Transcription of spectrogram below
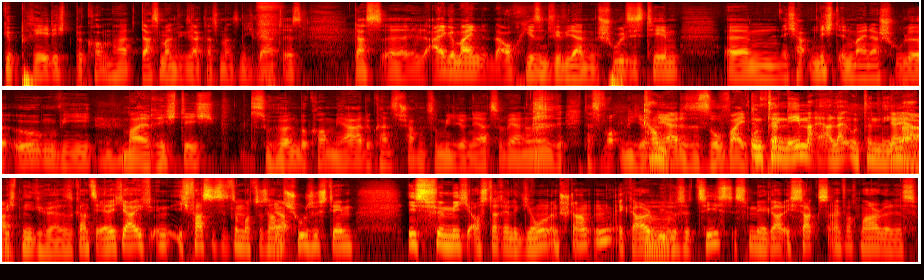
gepredigt bekommen hat, dass man, wie gesagt, dass man es nicht wert ist, dass äh, allgemein, auch hier sind wir wieder im Schulsystem, ähm, ich habe nicht in meiner Schule irgendwie Mhm. mal richtig zu hören bekommen, ja, du kannst es schaffen, zum Millionär zu werden. Das Wort Millionär, das ist so weit weg. Unternehmer, ja, allein Unternehmer Ja, ja. habe ich nie gehört. Also ganz ehrlich, ja, ich, ich fasse es jetzt nochmal zusammen. Ja. Das Schulsystem ist für mich aus der Religion entstanden. Egal Mhm. wie du es jetzt siehst, ist mir egal. Ich sag's einfach mal, weil das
